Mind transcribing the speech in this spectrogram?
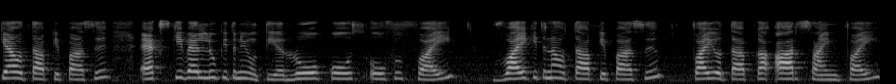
क्या होता है आपके पास? एक्स की वैल्यू कितनी होती है? Rho cos of five Y कितना होता है आपके पास? फाइव होता है आपका आर साइन फाइव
